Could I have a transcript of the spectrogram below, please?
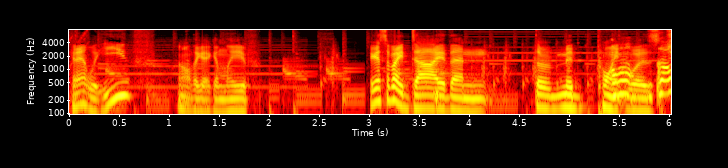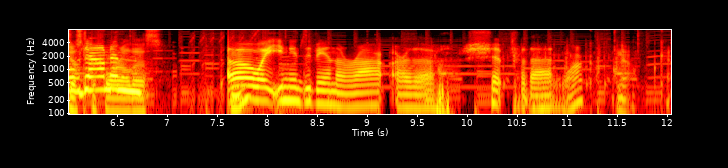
Can I leave? I don't think I can leave. I guess if I die, then the midpoint Well, was just down before all this. Oh hmm? wait, you need to be in the rock or the ship for that. Walk? No. Okay.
